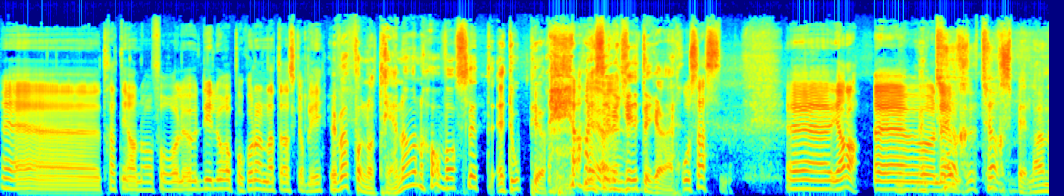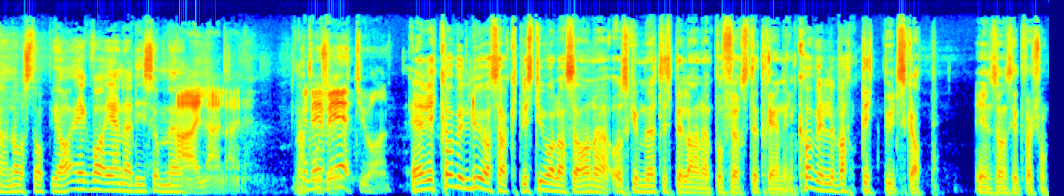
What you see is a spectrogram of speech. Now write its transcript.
Eh, 13. januar, for å, de lurer på hvordan dette skal bli. I hvert fall når treneren har varslet et oppgjør Ja, med ja, sine kritikere. Prosessen. Eh, ja da. eh, Men tør, tør spillerne nå stoppe? Ja, jeg var en av de som eh, Nei, nei, nei. Men det vet jo han. Erik, hva ville du ha sagt hvis du var Lars Arne og skulle møte spillerne på første trening? Hva ville vært ditt budskap i en sånn situasjon?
